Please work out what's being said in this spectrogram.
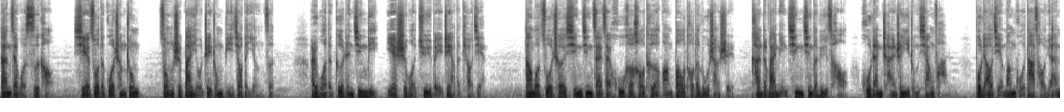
但在我思考写作的过程中，总是伴有这种比较的影子，而我的个人经历也使我具备这样的条件。当我坐车行进在在呼和浩特往包头的路上时，看着外面青青的绿草，忽然产生一种想法：不了解蒙古大草原，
